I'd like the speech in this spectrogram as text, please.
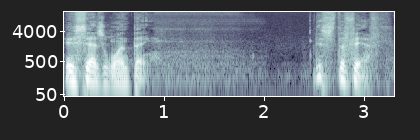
it says one thing. This is the fifth.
